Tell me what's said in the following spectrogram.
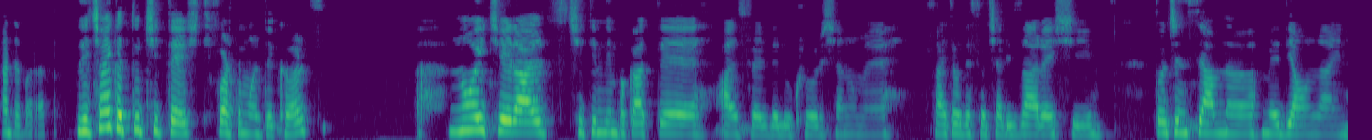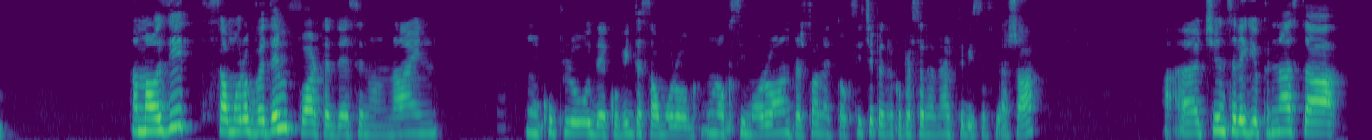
Adevărat. Ziceai că tu citești foarte multe cărți. Noi ceilalți citim, din păcate, altfel de lucruri și anume site-uri de socializare și tot ce înseamnă media online. Am auzit, sau mă rog, vedem foarte des în online un cuplu de cuvinte sau, mă rog, un oximoron, persoane toxice, pentru că persoanele nu ar trebui să fie așa. Ce înțeleg eu prin asta,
